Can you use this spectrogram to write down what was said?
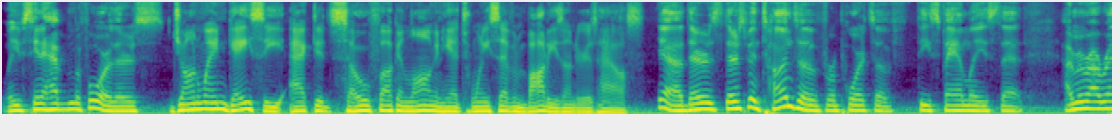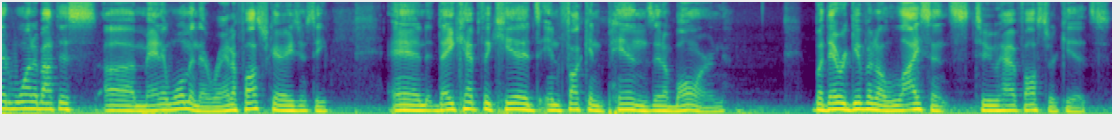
We've seen it happen before. There's John Wayne Gacy acted so fucking long, and he had 27 bodies under his house. yeah, there's there's been tons of reports of these families that I remember I read one about this uh, man and woman that ran a foster care agency and they kept the kids in fucking pens in a barn. But they were given a license to have foster kids.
